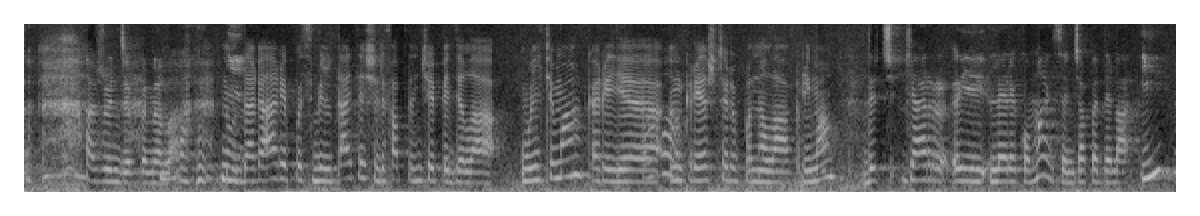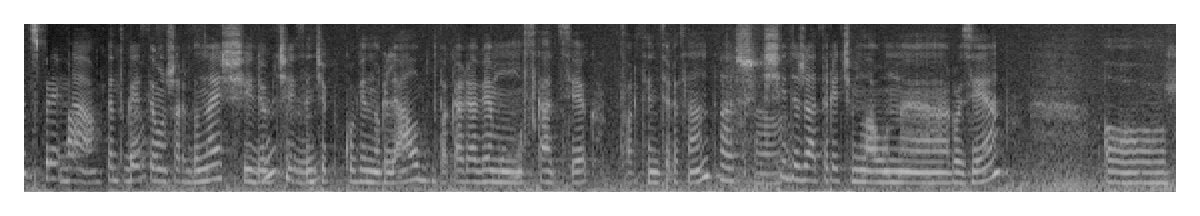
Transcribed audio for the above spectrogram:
ajunge până la Nu, I. dar are posibilitatea și de fapt începe de la ultima, care e Aha. în creștere până la prima. Deci chiar îi, le recomand să înceapă de la I spre A. Da, pentru că da? este un chardonnay și de obicei se începe cu vinurile alb, după care avem un muscat sec, foarte interesant. Așa. Și deja trecem la un uh, roze, uh,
